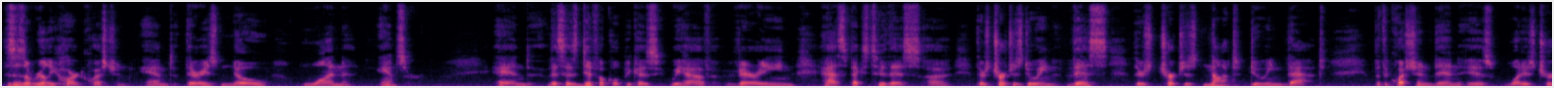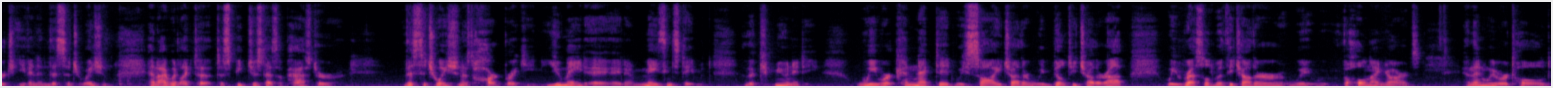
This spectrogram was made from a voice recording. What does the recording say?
This is a really hard question, and there is no one answer. And this is difficult because we have varying aspects to this. Uh, there's churches doing this, there's churches not doing that. But the question then is, what is church even in this situation? And I would like to, to speak just as a pastor this situation is heartbreaking. You made a, an amazing statement. The community. We were connected. We saw each other. We built each other up. We wrestled with each other. We, the whole nine yards. And then we were told,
